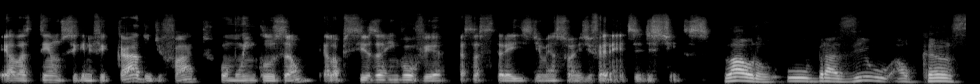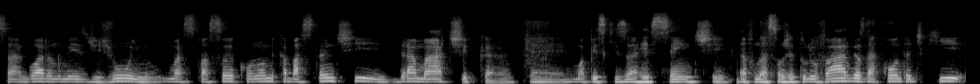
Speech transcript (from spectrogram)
ela tenha um significado de fato, como inclusão, ela precisa envolver essas três dimensões diferentes e distintas. Lauro, o Brasil alcança agora no mês de junho uma situação econômica bastante dramática. É, uma pesquisa recente da Fundação Getúlio Vargas dá conta de que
